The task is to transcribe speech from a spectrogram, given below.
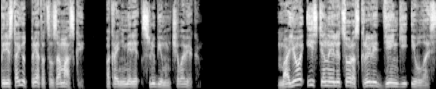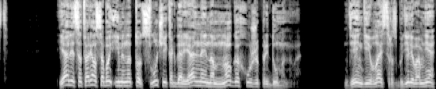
перестают прятаться за маской, по крайней мере, с любимым человеком. Мое истинное лицо раскрыли деньги и власть. Я олицетворял собой именно тот случай, когда реальное намного хуже придуманного. Деньги и власть разбудили во мне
